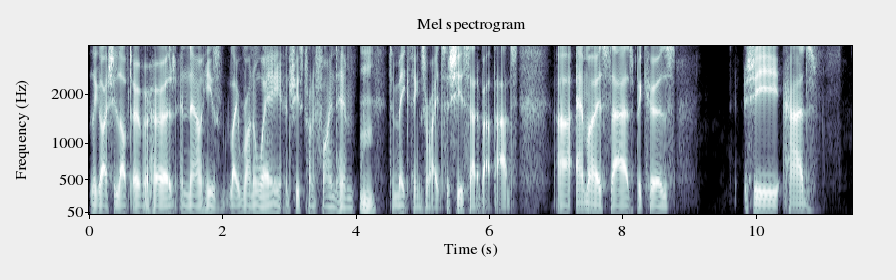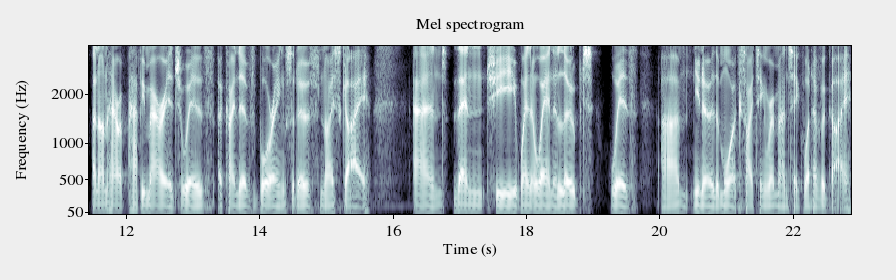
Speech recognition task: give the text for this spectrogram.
the guy she loved overheard, and now he's like run away, and she's trying to find him to make things right. So she's sad about that. Uh, Emma is sad because she had an unhappy marriage with a kind of boring, sort of nice guy, and then she went away and eloped with. Um, you know, the more exciting, romantic, whatever guy.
